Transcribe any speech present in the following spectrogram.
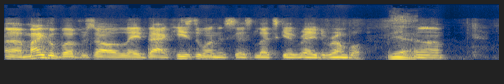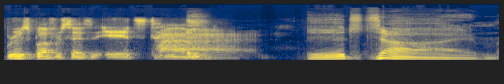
uh, Michael Buffer's all laid back. He's the one that says, "Let's get ready to rumble." Yeah. Um, Bruce Buffer says, "It's time." It's time.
